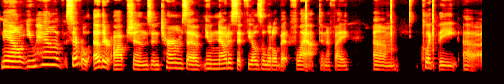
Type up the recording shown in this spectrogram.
Now you have several other options in terms of, you notice it feels a little bit flat. And if I um, click the, uh,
